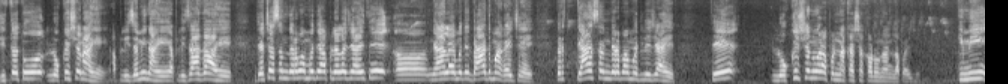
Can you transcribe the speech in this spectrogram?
जिथं तो लोकेशन आहे आपली जमीन आहे आपली जागा आहे ज्याच्या संदर्भामध्ये आपल्याला जे आहे ते न्यायालयामध्ये दाद मागायची आहे तर त्या संदर्भामधले जे आहेत ते लोकेशनवर आपण नकाशा काढून आणला पाहिजे. की मी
